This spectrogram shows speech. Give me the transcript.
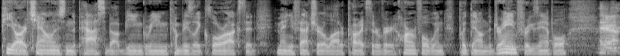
PR challenged in the past about being green, companies like Clorox that manufacture a lot of products that are very harmful when put down the drain, for example. Yeah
